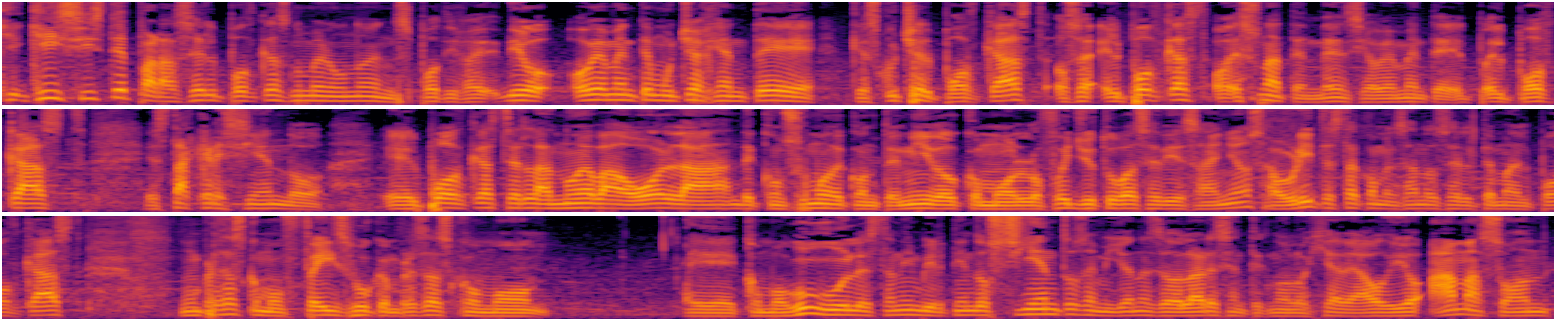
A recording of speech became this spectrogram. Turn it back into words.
¿Qué, ¿Qué, hiciste para hacer el podcast número uno en Spotify? Digo, obviamente mucha gente que escucha el podcast, o sea, el podcast es una tendencia, obviamente. El, el, podcast está creciendo. El podcast es la nueva ola de consumo de contenido, como lo fue YouTube hace 10 años. Ahorita está comenzando a ser el tema del podcast. Empresas como Facebook, empresas como... Eh, como Google están invirtiendo cientos de millones de dólares en tecnología de audio. Amazon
